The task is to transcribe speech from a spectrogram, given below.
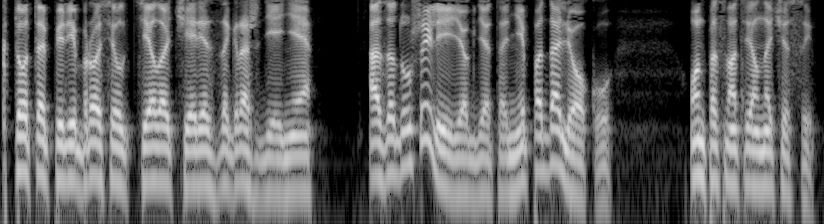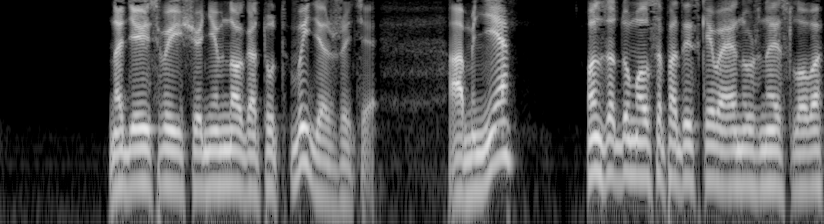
кто-то перебросил тело через заграждение, а задушили ее где-то неподалеку. Он посмотрел на часы. Надеюсь, вы еще немного тут выдержите. А мне...» Он задумался, подыскивая нужное слово.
